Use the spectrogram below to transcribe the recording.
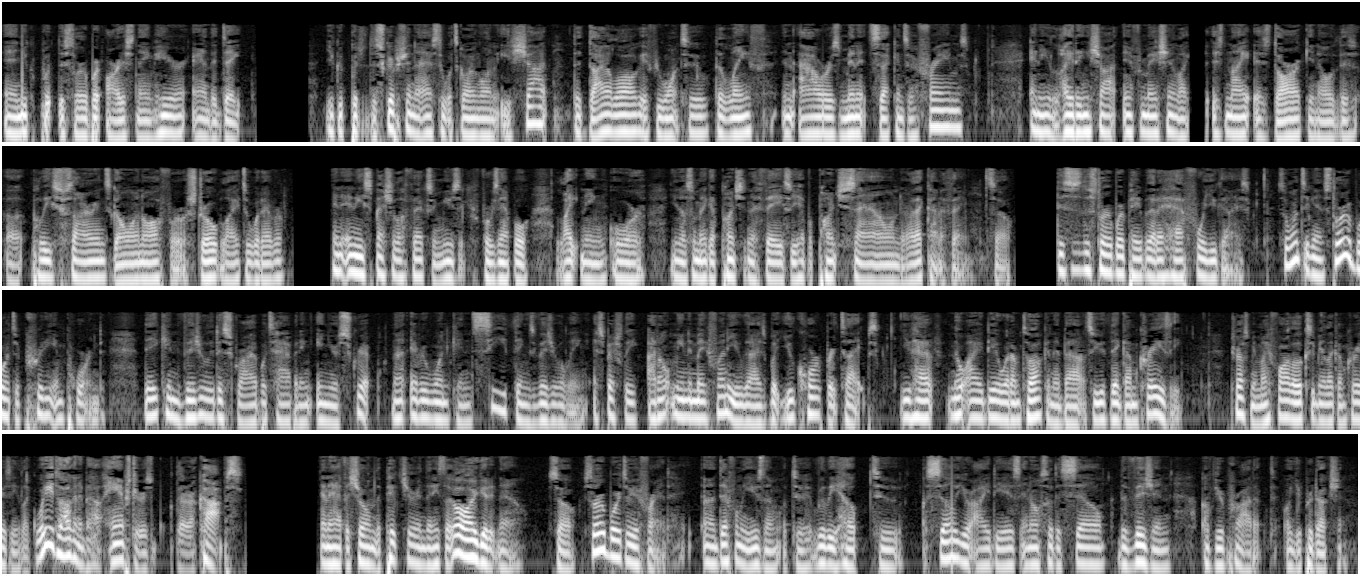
And you could put the storyboard artist name here and the date. You could put a description as to what's going on in each shot, the dialogue if you want to, the length in hours, minutes, seconds, and frames, any lighting shot information like it's night, it's dark, you know, there's uh, police sirens going off or strobe lights or whatever. And any special effects or music, for example, lightning or, you know, somebody got punched in the face, so you have a punch sound or that kind of thing. So this is the storyboard paper that I have for you guys. So once again, storyboards are pretty important. They can visually describe what's happening in your script. Not everyone can see things visually, especially, I don't mean to make fun of you guys, but you corporate types. You have no idea what I'm talking about, so you think I'm crazy. Trust me, my father looks at me like I'm crazy. Like, what are you talking about? Hamsters that are cops. And I have to show him the picture, and then he's like, oh, I get it now. So, storyboards are your friend. Uh, definitely use them to really help to sell your ideas and also to sell the vision of your product or your production.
